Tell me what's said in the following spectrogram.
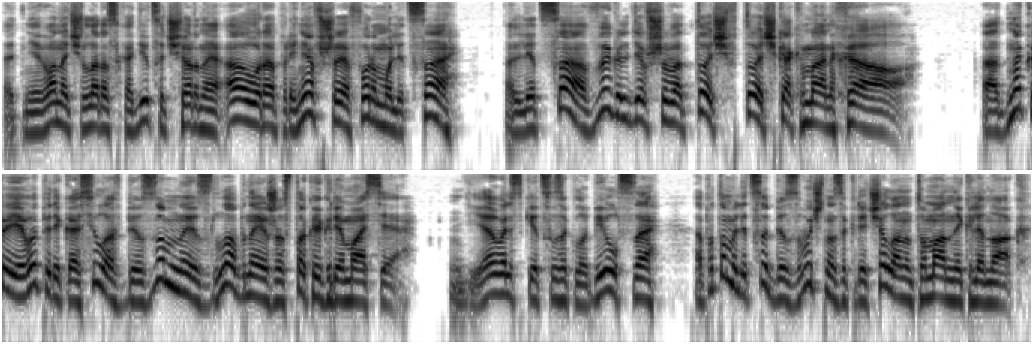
От него начала расходиться чёрная аура, принявшая форму лица, лица, выглядевшего точь-в-точь точь как Манхао. Однако его перекосило в безумной, злобной и жестокой гримасе. Дьявольский ци заклубился, а потом лицо беззвучно закричало на туманный клинок.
